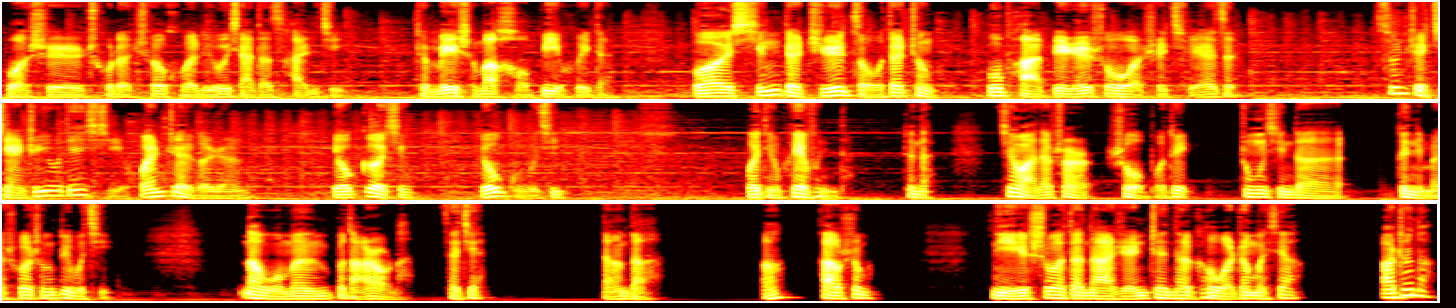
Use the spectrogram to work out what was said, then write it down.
我是出了车祸留下的残疾，这没什么好避讳的，我行得直，走得正，不怕别人说我是瘸子。孙志简直有点喜欢这个人，有个性，有骨气，我挺佩服你的，真的。今晚的事儿是我不对，衷心的跟你们说声对不起。那我们不打扰了，再见。等等，啊，还有事吗？你说的那人真的跟我这么像，啊，真的，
